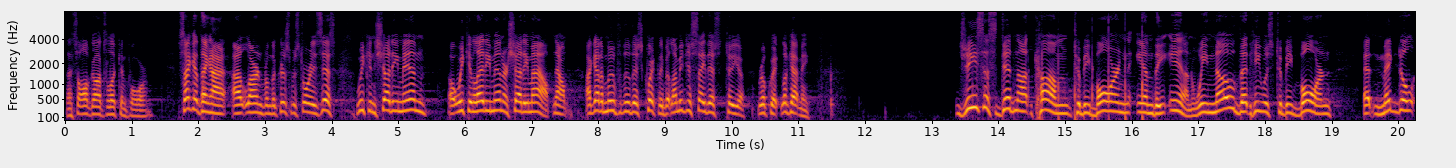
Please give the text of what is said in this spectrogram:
That's all God's looking for. Second thing I, I learned from the Christmas story is this we can shut him in, uh, we can let him in or shut him out. Now, I got to move through this quickly, but let me just say this to you real quick. Look at me. Jesus did not come to be born in the inn. We know that he was to be born at Migdal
